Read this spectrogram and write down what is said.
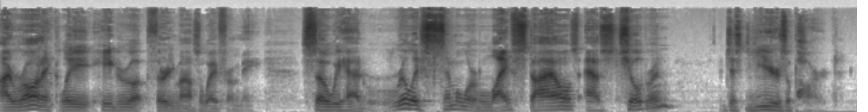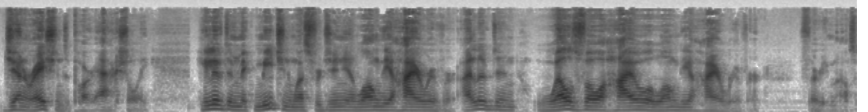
ironically, he grew up 30 miles away from me. So we had really similar lifestyles as children, just years apart, generations apart actually. He lived in McMechen, West Virginia along the Ohio River. I lived in Wellsville, Ohio along the Ohio River. 30 miles.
